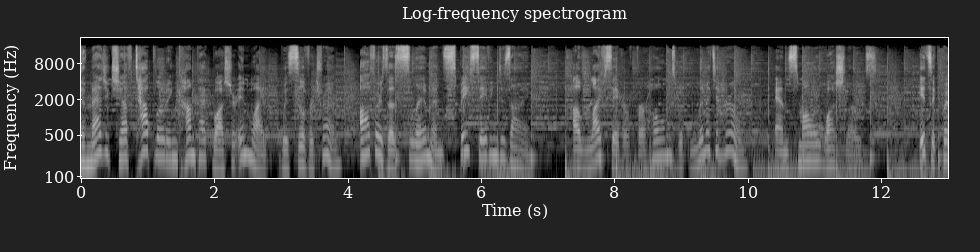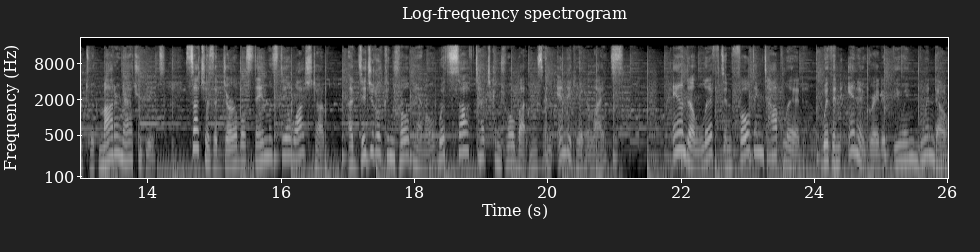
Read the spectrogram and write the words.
The Magic Chef top-loading compact washer in white with silver trim offers a slim and space-saving design. A lifesaver for homes with limited room and smaller wash loads. It's equipped with modern attributes such as a durable stainless steel wash tub a digital control panel with soft touch control buttons and indicator lights, and a lift and folding top lid with an integrated viewing window.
